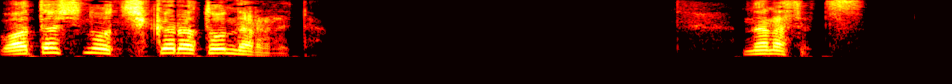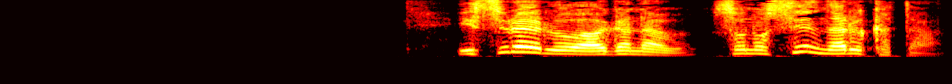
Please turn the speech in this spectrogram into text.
私の力となられた。七節イスラエルをあがなうその聖なる方、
